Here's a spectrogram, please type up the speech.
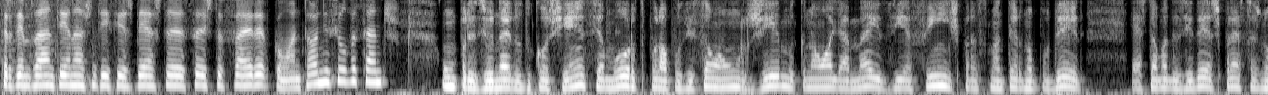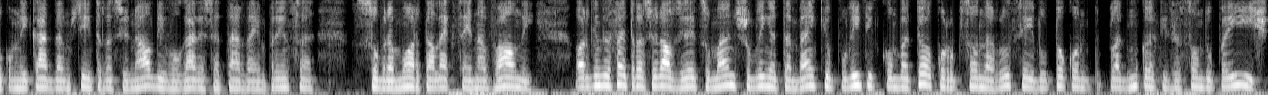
Trazemos à antena as notícias desta sexta-feira com António Silva Santos. Um prisioneiro de consciência morto por oposição a um regime que não olha a meios e afins para se manter no poder. Esta é uma das ideias expressas no comunicado da Amnistia Internacional, divulgado esta tarde à imprensa, sobre a morte de Alexei Navalny. A Organização Internacional dos Direitos Humanos sublinha também que o político combateu a corrupção na Rússia e lutou pela democratização do país.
